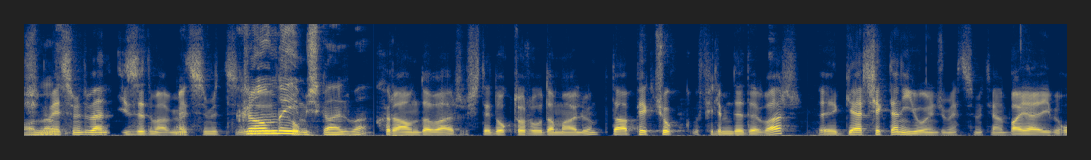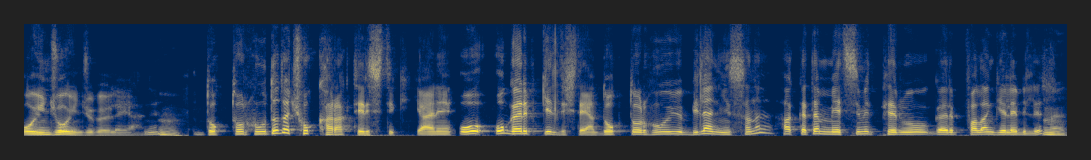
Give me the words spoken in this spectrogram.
Şimdi Ondan Matt Smith'i ben izledim abi. Matt Smith e, Crown'da çok- iyiymiş galiba. Crown'da var. İşte Doctor Who'da malum. Daha pek çok filmde de var. Ee, gerçekten iyi oyuncu Matt Smith. Yani bayağı iyi bir oyuncu oyuncu böyle yani. Hı. Doctor Who'da da çok karakteristik. Yani o o garip geldi işte. Yani Doctor Who'yu bilen insana hakikaten Matt Smith Peru garip falan gelebilir. Evet.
